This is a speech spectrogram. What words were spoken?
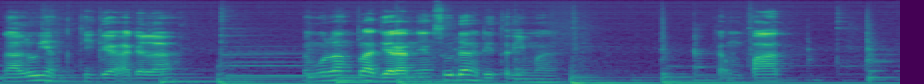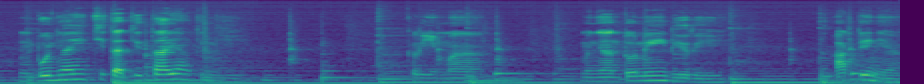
Lalu yang ketiga adalah mengulang pelajaran yang sudah diterima. Keempat, mempunyai cita-cita yang tinggi. Kelima, menyantuni diri. Artinya,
